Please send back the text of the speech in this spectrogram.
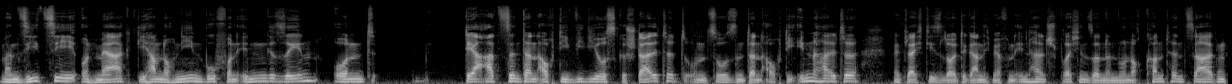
man sieht sie und merkt, die haben noch nie ein Buch von innen gesehen und derart sind dann auch die Videos gestaltet und so sind dann auch die Inhalte, wenngleich diese Leute gar nicht mehr von Inhalt sprechen, sondern nur noch Content sagen.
